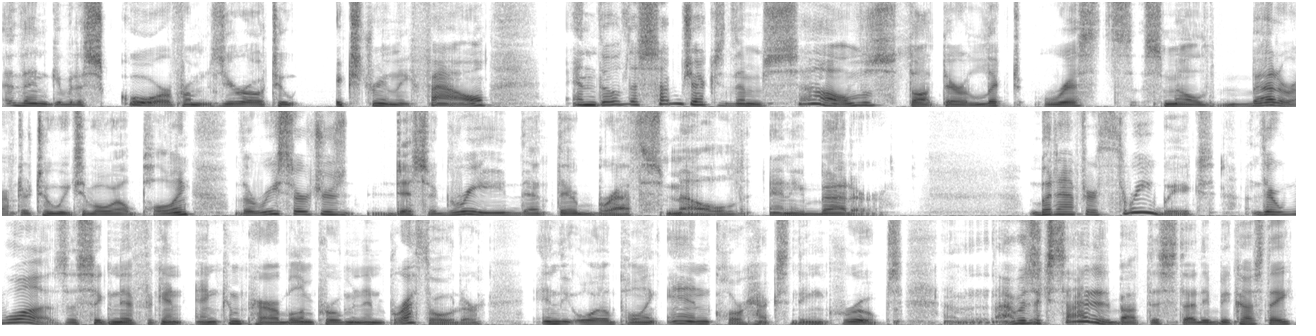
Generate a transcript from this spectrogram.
then give it a score from 0 to extremely foul, and though the subjects themselves thought their licked wrists smelled better after two weeks of oil pulling, the researchers disagreed that their breath smelled any better. But after three weeks, there was a significant and comparable improvement in breath odor in the oil-pulling and chlorhexidine groups. Um, I was excited about this study because they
